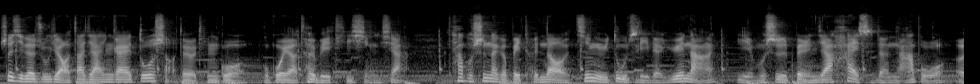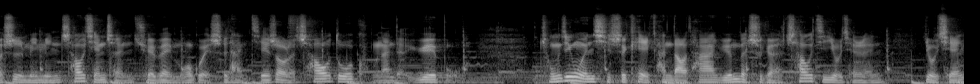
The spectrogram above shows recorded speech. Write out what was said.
这集的主角大家应该多少都有听过，不过要特别提醒一下。他不是那个被吞到鲸鱼肚子里的约拿，也不是被人家害死的拿伯，而是明明超虔诚却被魔鬼试探，接受了超多苦难的约伯。从经文其实可以看到，他原本是个超级有钱人，有钱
